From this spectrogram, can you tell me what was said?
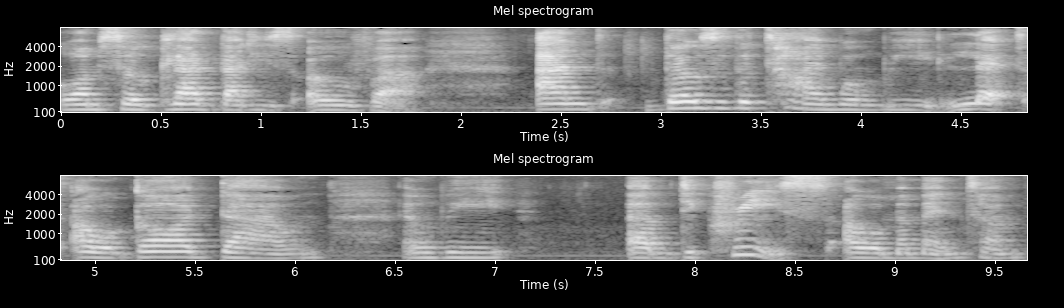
Oh, I'm so glad that is over. And those are the time when we let our guard down and we um, decrease our momentum,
